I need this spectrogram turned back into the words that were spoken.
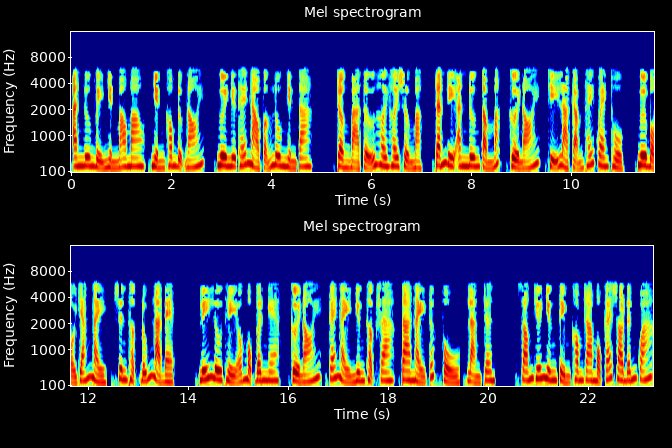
anh nương bị nhìn mau mau, nhìn không được nói, ngươi như thế nào vẫn luôn nhìn ta. Trần bà tử hơi hơi sườn mặt, tránh đi anh nương tầm mắt, cười nói, chỉ là cảm thấy quen thuộc, ngươi bộ dáng này, sinh thật đúng là đẹp. Lý Lưu Thị ở một bên nghe, cười nói, cái này nhưng thật ra, ta này tức phụ, làng trên. Xóm dưới nhưng tìm không ra một cái so đến quá,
